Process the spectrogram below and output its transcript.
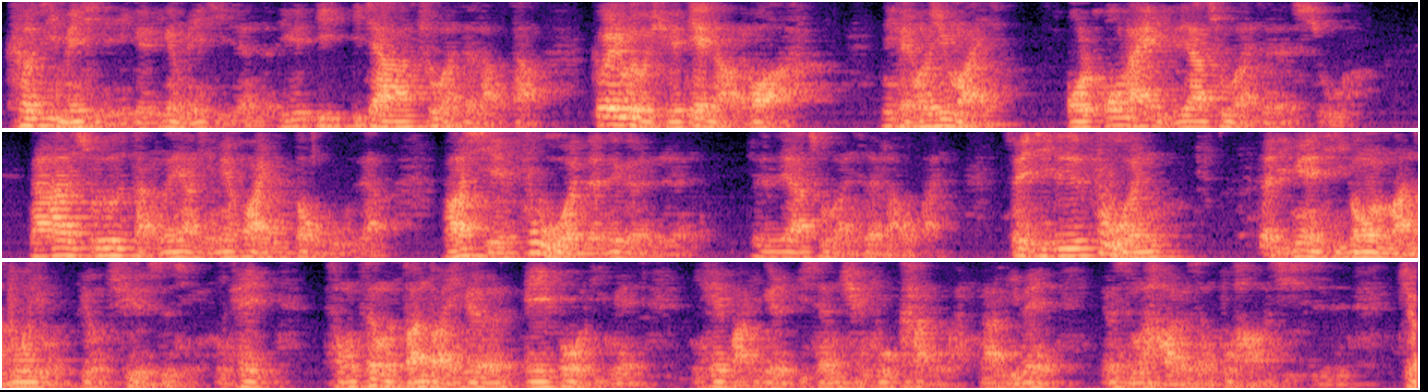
科技媒体的一个一个媒体人的一个一一家出版社老大。各位如果有学电脑的话，你可能会去买欧欧莱里这家出版社的书，那他的书都是长这样，前面画一只动物这样，然后写副文的这个人就是这家出版社的老板。所以其实副文这里面提供了蛮多有有趣的事情，你可以从这么短短一个 A4 里面。你可以把一个人一生全部看完，那里面有什么好，有什么不好，其实就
